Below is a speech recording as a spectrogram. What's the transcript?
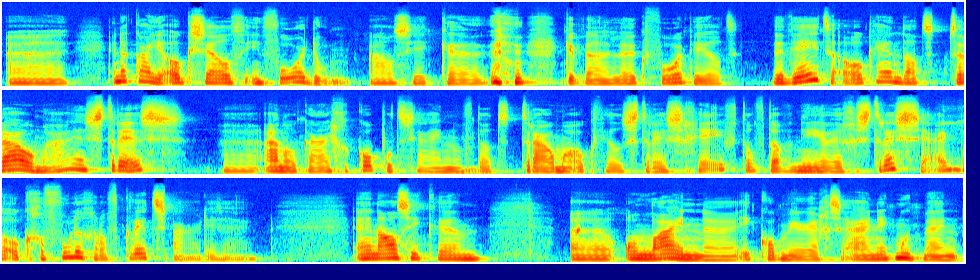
Eh, en daar kan je ook zelf in voordoen. Als ik, eh, ik heb wel een leuk voorbeeld. We weten ook hè, dat trauma en stress eh, aan elkaar gekoppeld zijn. Of dat trauma ook veel stress geeft. Of dat wanneer we gestrest zijn, we ook gevoeliger of kwetsbaarder zijn. En als ik ehm, eh, online, uh, ik kom weer ergens aan, ik moet mijn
